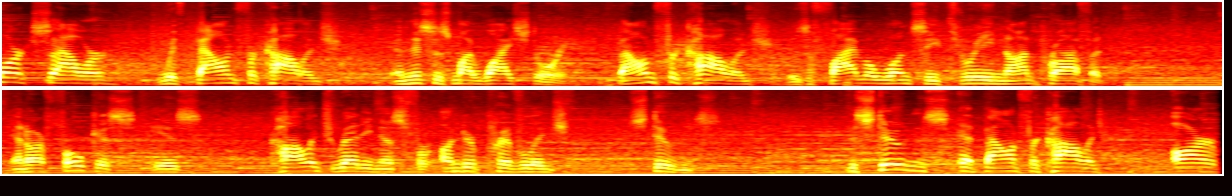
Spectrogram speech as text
Mark Sauer with Bound for College, and this is my why story. Bound for College is a 501c3 nonprofit, and our focus is college readiness for underprivileged students. The students at Bound for College are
